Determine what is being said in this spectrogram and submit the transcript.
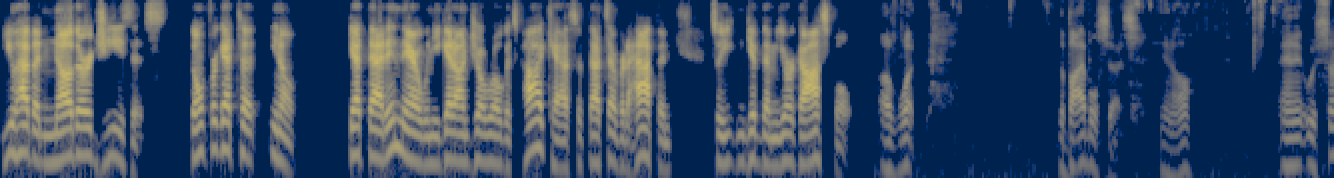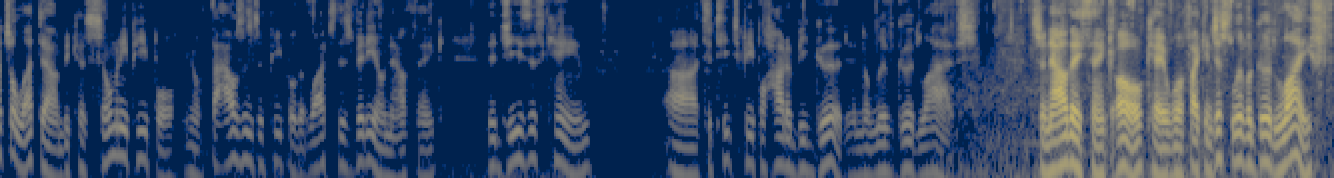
you have another Jesus. Don't forget to, you know, get that in there when you get on Joe Rogan's podcast, if that's ever to happen, so you can give them your gospel. Of what the Bible says, you know. And it was such a letdown because so many people, you know, thousands of people that watch this video now think that Jesus came uh, to teach people how to be good and to live good lives. So now they think, oh, okay, well, if I can just live a good life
